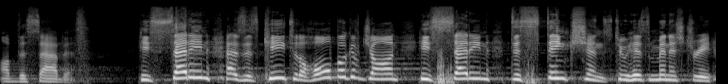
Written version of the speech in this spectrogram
of the Sabbath. He's setting, as his key to the whole book of John, he's setting distinctions to his ministry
